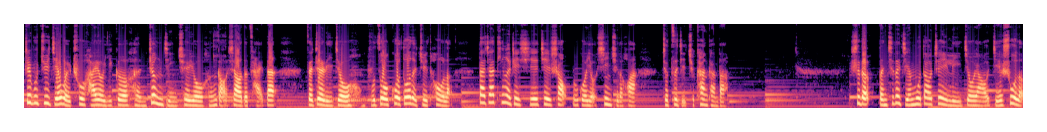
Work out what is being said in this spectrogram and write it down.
这部剧结尾处还有一个很正经却又很搞笑的彩蛋，在这里就不做过多的剧透了。大家听了这些介绍，如果有兴趣的话，就自己去看看吧。是的，本期的节目到这里就要结束了。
